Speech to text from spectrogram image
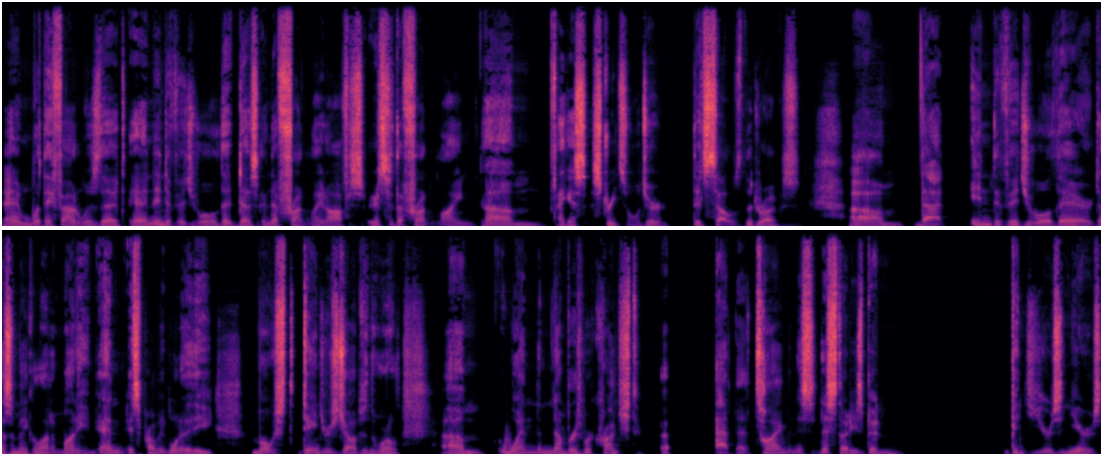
And what they found was that an individual that does, and the frontline officer, it's the frontline, um, I guess, street soldier that sells the drugs. Um, that individual there doesn't make a lot of money and it's probably one of the most dangerous jobs in the world um, when the numbers were crunched uh, at that time and this this study's been been years and years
